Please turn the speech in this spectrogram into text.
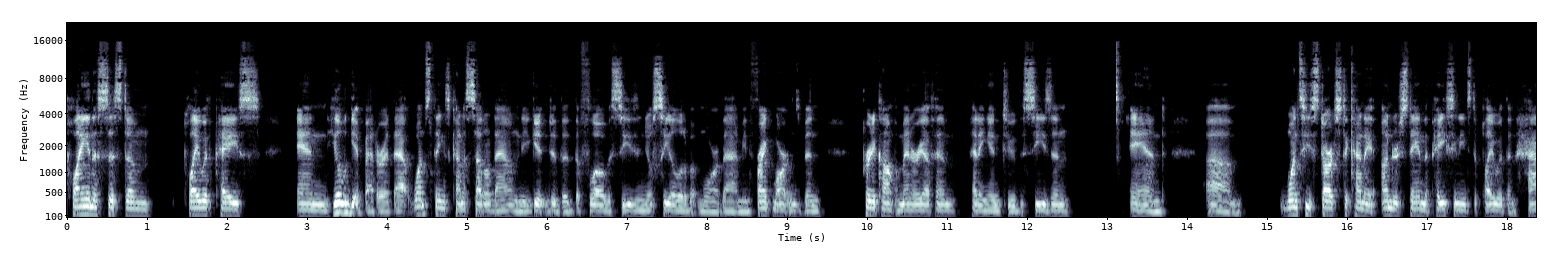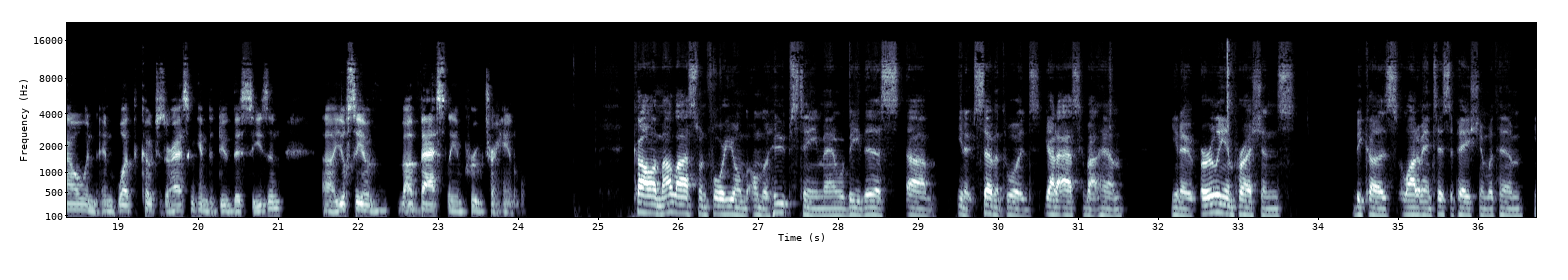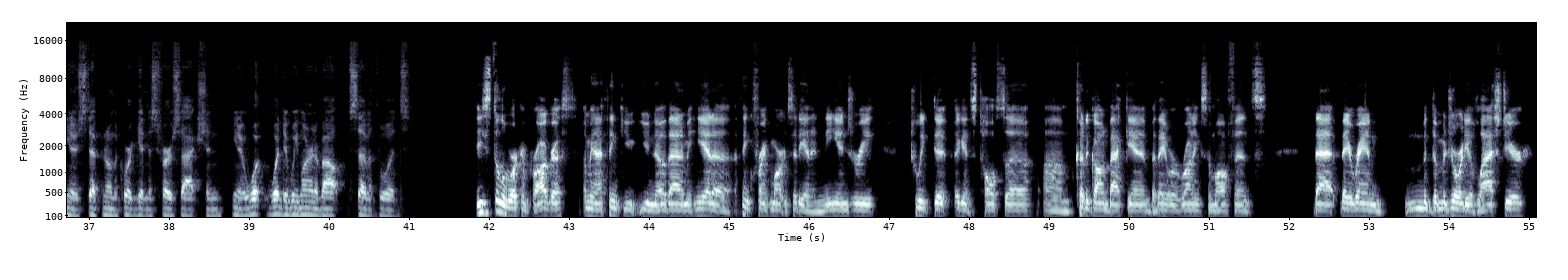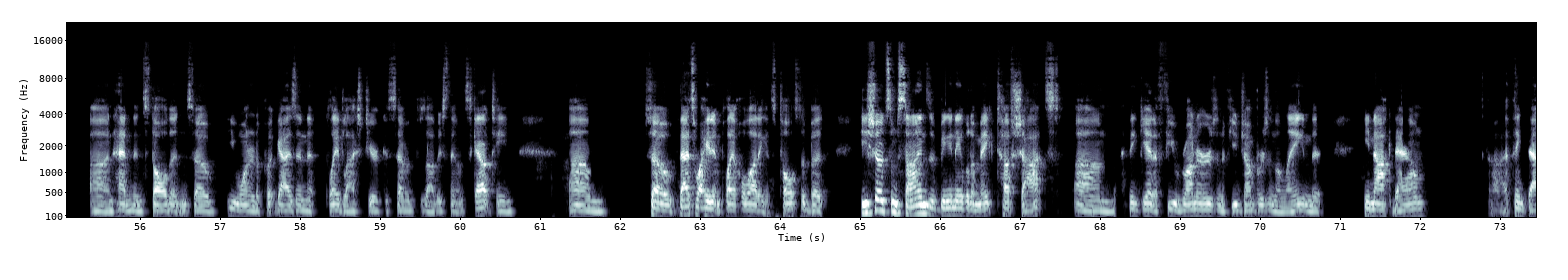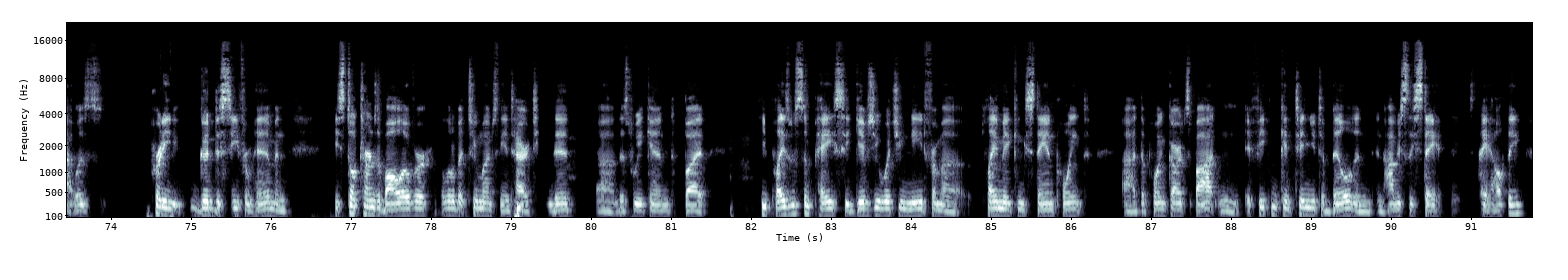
play in a system, play with pace, and he'll get better at that. Once things kind of settle down and you get into the, the flow of a season, you'll see a little bit more of that. I mean, Frank Martin's been pretty complimentary of him heading into the season. And um, once he starts to kind of understand the pace he needs to play with and how and, and what the coaches are asking him to do this season, uh, you'll see a, a, vastly improved Trae Hannibal. Colin, my last one for you on the, on the hoops team, man, would be this. Um, you know, Seventh Woods. Got to ask about him. You know, early impressions because a lot of anticipation with him. You know, stepping on the court, getting his first action. You know, what what did we learn about Seventh Woods? he's still a work in progress. I mean, I think you you know that. I mean, he had a I think Frank Martin said he had a knee injury, tweaked it against Tulsa. Um, could have gone back in, but they were running some offense that they ran the majority of last year uh, and hadn't installed it, and so he wanted to put guys in that played last year because Seventh was obviously on scout team. Um, so that's why he didn't play a whole lot against Tulsa, but he showed some signs of being able to make tough shots. Um, I think he had a few runners and a few jumpers in the lane that he knocked down. Uh, I think that was pretty good to see from him. And he still turns the ball over a little bit too much. The entire team did uh, this weekend, but he plays with some pace. He gives you what you need from a playmaking standpoint uh, at the point guard spot. And if he can continue to build and, and obviously stay stay healthy,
